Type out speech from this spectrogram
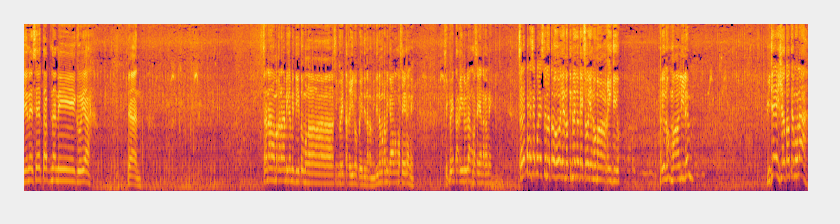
Sineset up na ni Kuya. Yan. Sana makarami kami dito, mga 50 kilo pwede na kami. Hindi naman kami ganong masaya eh. 50 kilo lang, masaya na kami. Sarap pala sa pwesto na to. Oh, yan, oh, tingnan nyo guys. Oh, yan, oh, mga ka-KJ. Oh. Ayun, oh, mga lilim. PJ, shoutout ka muna.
